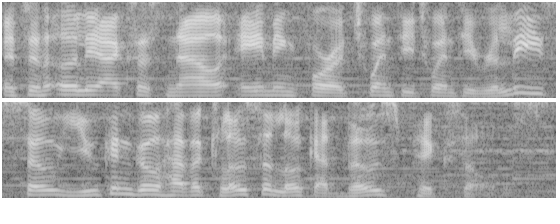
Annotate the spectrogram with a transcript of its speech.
It's in early access now, aiming for a 2020 release, so you can go have a closer look at those pixels.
